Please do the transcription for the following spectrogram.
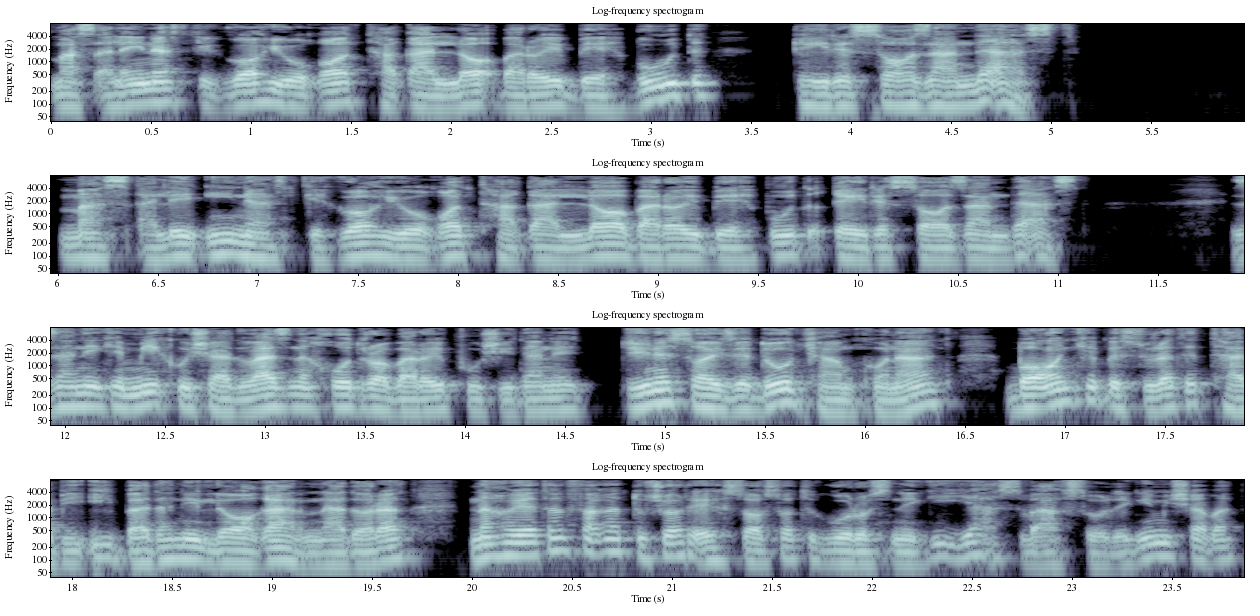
مسئله این است که گاهی اوقات تقلا برای بهبود غیر سازنده است مسئله این است که گاهی اوقات تقلا برای بهبود غیر سازنده است. زنی که میکوشد وزن خود را برای پوشیدن جین سایز دو کم کند با آنکه به صورت طبیعی بدنی لاغر ندارد نهایتا فقط دچار احساسات گرسنگی یأس و افسردگی می شود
